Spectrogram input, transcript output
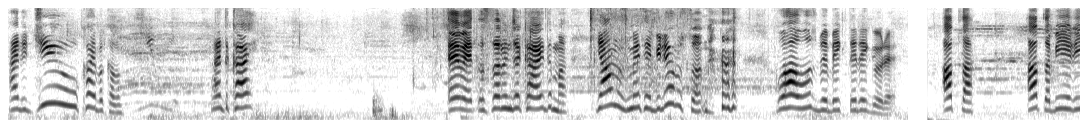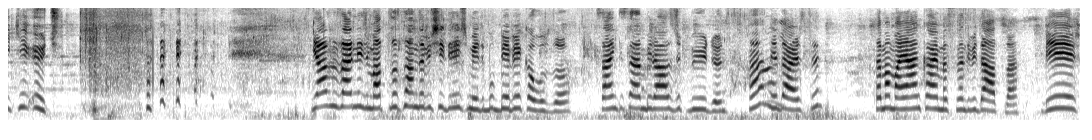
Hadi ciu kay bakalım. Hadi kay. Evet ıslanınca kaydı mı? Yalnız Mete biliyor musun? Bu havuz bebeklere göre. Atla. Atla 1 2 3. Yalnız anneciğim atlasan da bir şey değişmedi. Bu bebek havuzu. Sanki sen birazcık büyüdün. Ha ne dersin? Tamam ayağın kaymasın. Hadi bir daha atla. Bir.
